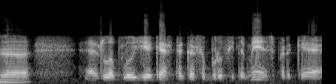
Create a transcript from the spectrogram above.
mm. eh, és la pluja aquesta que s'aprofita més, perquè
